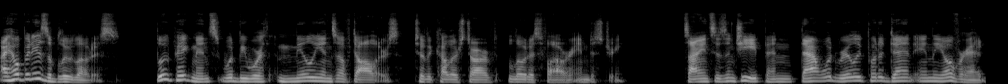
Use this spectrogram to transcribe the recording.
I hope it is a blue lotus. Blue pigments would be worth millions of dollars to the color starved lotus flower industry. Science isn't cheap, and that would really put a dent in the overhead.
